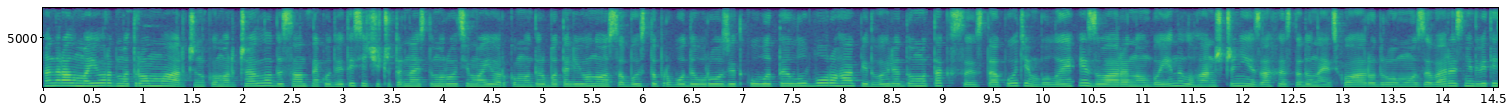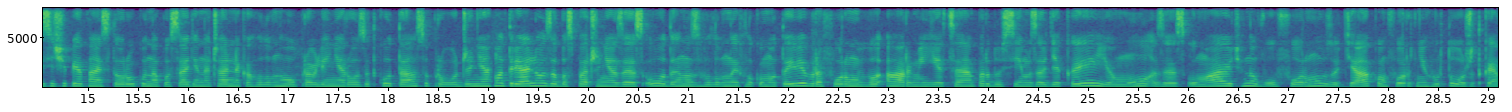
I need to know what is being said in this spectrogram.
Генерал-майор Дмитро Марченко Марчелло, десантник у 2014 році майор, командир батальйону особливо особисто проводив розвідку тилу ворога під виглядом таксиста. Потім були і зварено бої на Луганщині, і захист Донецького аеродрому. З вересня 2015 року на посаді начальника головного управління розвитку та супроводження матеріального забезпечення ЗСУ один з головних локомотивів реформ в армії. Це передусім завдяки йому ЗСУ мають нову форму взуття, комфортні гуртожитки,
